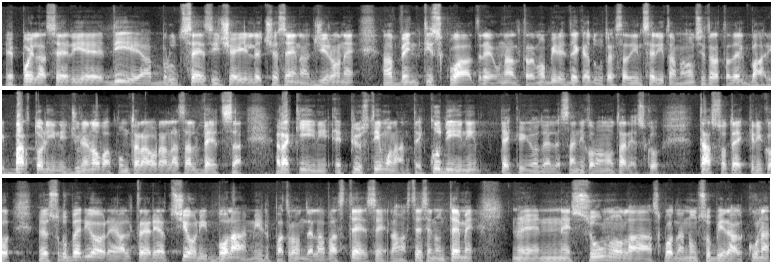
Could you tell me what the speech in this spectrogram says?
E poi la Serie D, Abruzzesi, c'è il Cesena, girone a 20 squadre, un'altra nobile decaduta è stata inserita ma non si tratta del bar Bari. Bartolini, Giulianova punterà ora alla salvezza, Rachini è più stimolante, Cudini, tecnico del San Nicolò Notaresco, tasso tecnico eh, superiore, altre reazioni, Bolami, il patron della Vastese, la Vastese non teme eh, nessuno, la squadra non subirà alcuna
